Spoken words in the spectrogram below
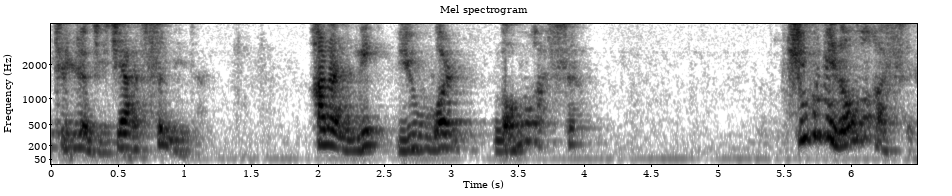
들려지지 않습니다. 하나님이 6월 넘어갔어요. 죽음이 넘어갔어요.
